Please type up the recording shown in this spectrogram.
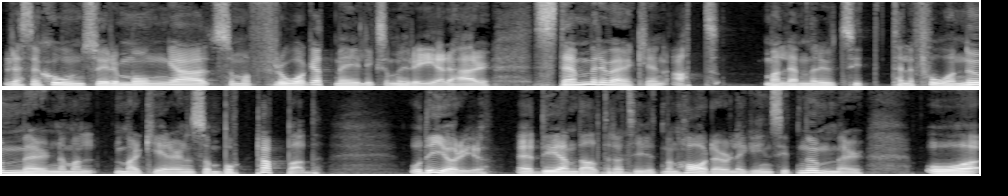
recension så är det många som har frågat mig liksom hur är det här? Stämmer det verkligen att man lämnar ut sitt telefonnummer när man markerar den som borttappad? Och det gör det ju. Eh, Det är enda alternativet man har där att lägga in sitt nummer. Och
